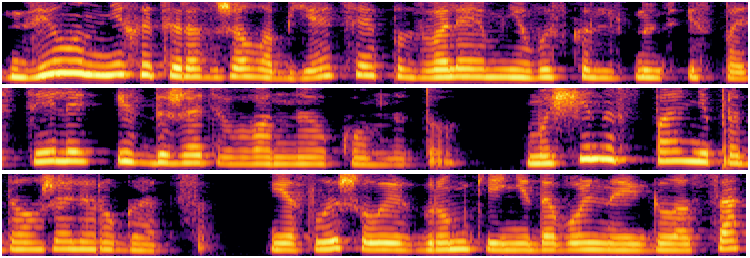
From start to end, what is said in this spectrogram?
Дилан нехотя разжал объятия, позволяя мне выскользнуть из постели и сбежать в ванную комнату. Мужчины в спальне продолжали ругаться. Я слышала их громкие недовольные голоса,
